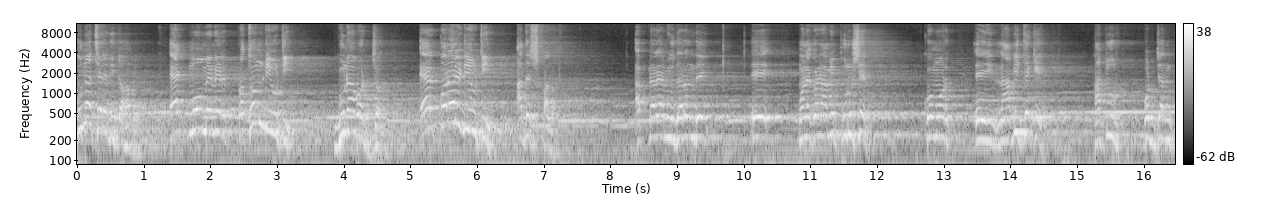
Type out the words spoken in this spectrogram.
গুণা ছেড়ে দিতে হবে। এক মোমেনের প্রথম ডিউটি গুণাবর্জন এরপরের ডিউটি আদেশ পালন। আপনারা আমি উদাহরণ দেই। এ মনে করেন আমি পুরুষের কোমর এই নাভি থেকে হাঁটুর পর্যন্ত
